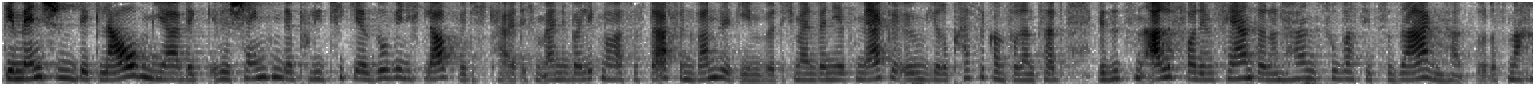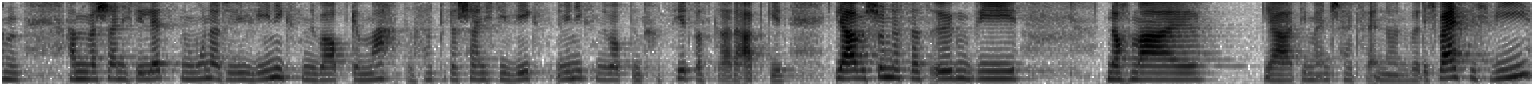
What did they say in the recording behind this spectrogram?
wir Menschen, wir glauben ja, wir, wir, schenken der Politik ja so wenig Glaubwürdigkeit. Ich meine, überleg mal, was es da für einen Wandel geben wird. Ich meine, wenn jetzt Merkel irgendwie ihre Pressekonferenz hat, wir sitzen alle vor dem Fernseher und hören zu, was sie zu sagen hat. So, das machen, haben wahrscheinlich die letzten Monate die wenigsten überhaupt gemacht. Das hat wahrscheinlich die wenigsten überhaupt interessiert, was gerade abgeht. Ich glaube schon, dass das irgendwie nochmal, ja, die Menschheit verändern wird. Ich weiß nicht wie.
